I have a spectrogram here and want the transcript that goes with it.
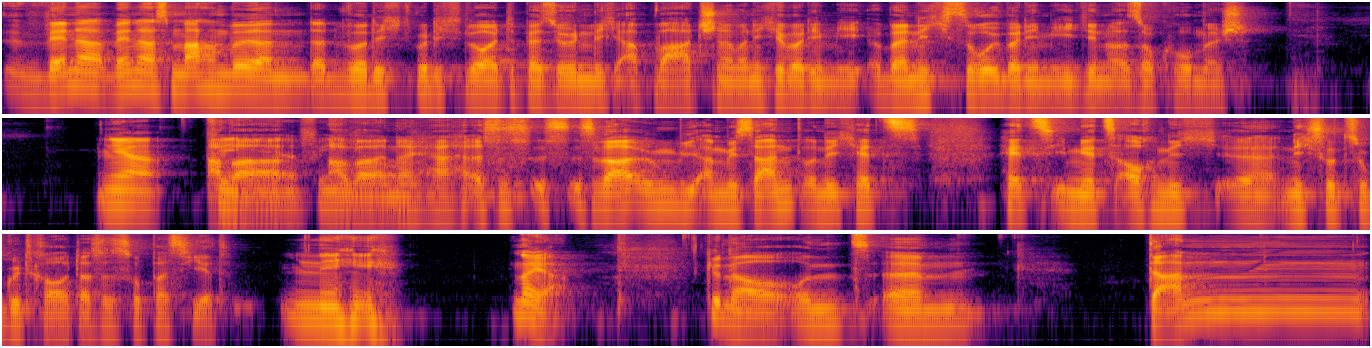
Wenn er, wenn er es machen will, dann, dann würde ich, würde ich die Leute persönlich abwatschen, aber nicht über die, aber nicht so über die Medien oder so komisch. Ja. Aber, ich aber auch. naja, es, es, es war irgendwie amüsant und ich hätte es ihm jetzt auch nicht, äh, nicht so zugetraut, dass es so passiert. Nee. Naja, genau. Und ähm, dann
